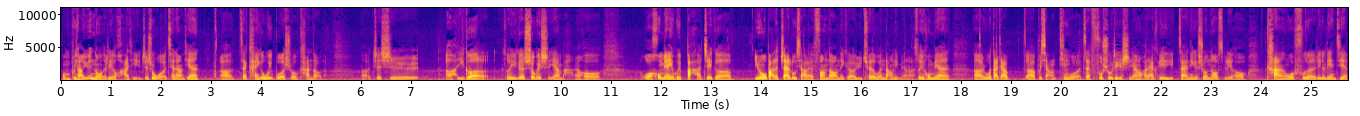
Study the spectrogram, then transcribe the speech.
我们不想运动的这个话题。这是我前两天啊、在看一个微博的时候看到的，啊、这是啊、一个所以一个社会实验吧。然后我后面也会把这个，因为我把它摘录下来放到那个鱼雀的文档里面了，所以后面啊、如果大家啊不想听我再复述这个实验的话，大家可以在那个 show notes 里头看我附的这个链接。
